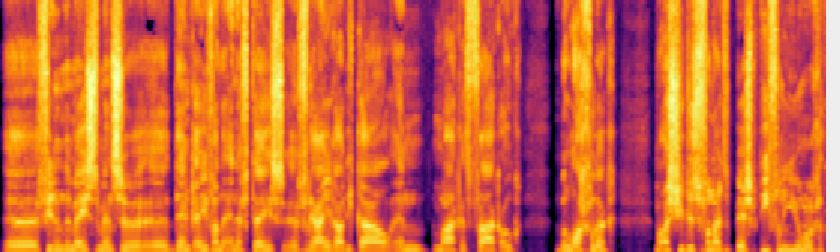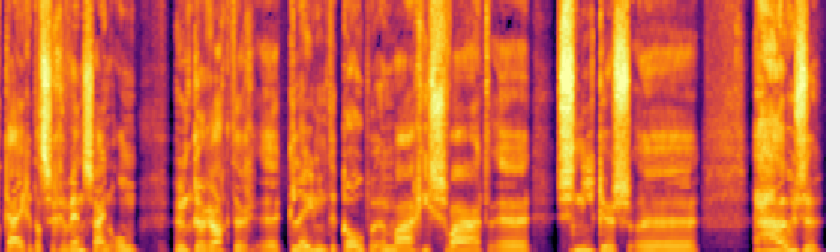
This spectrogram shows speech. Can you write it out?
Uh, vinden de meeste mensen, denk even aan de NFT's, vrij radicaal en maken het vaak ook belachelijk. Maar als je dus vanuit het perspectief van een jongen gaat kijken dat ze gewend zijn om hun karakter uh, kleding te kopen, een magisch zwaard, uh, sneakers, uh, huizen.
